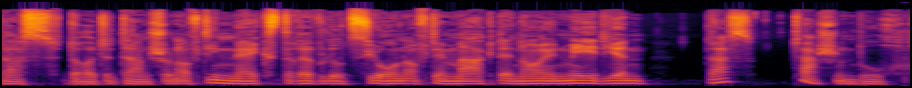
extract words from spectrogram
Das deutet dann schon auf die nächste Revolution auf dem Markt der neuen Medien, das Taschenbuch.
